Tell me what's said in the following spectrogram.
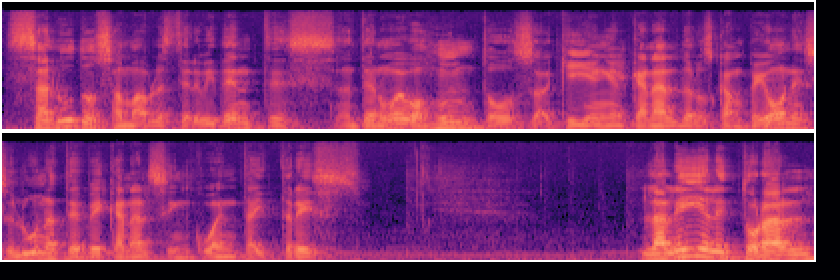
Saludos amables televidentes, de nuevo juntos aquí en el canal de los campeones, Luna TV, canal 53. La ley electoral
